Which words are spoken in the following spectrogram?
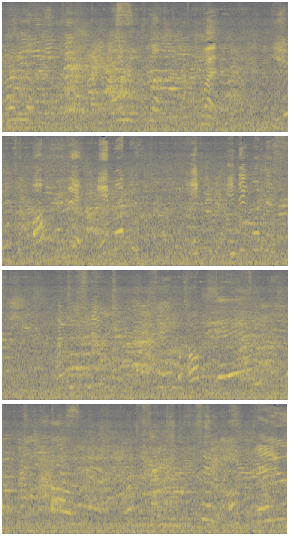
Mommy, look. Mommy, look. What? It's up there. It was it it did what the what the film came up there. Um what the film up there?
